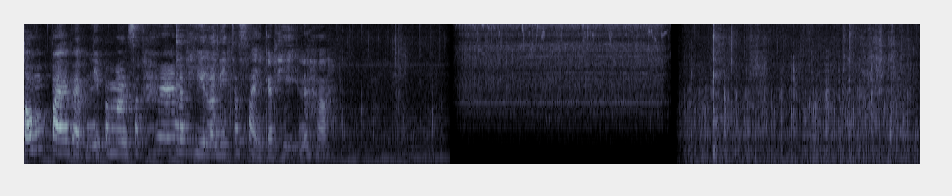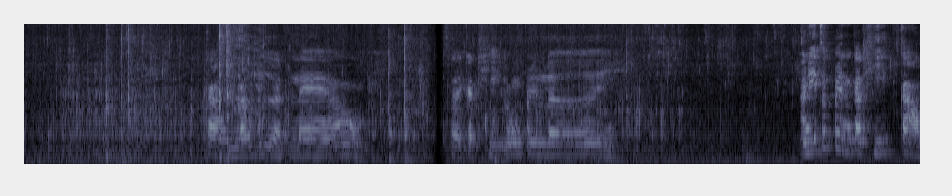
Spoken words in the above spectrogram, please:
ต้มไปแบบนี้ประมาณสัก 5 นาที แล้วนี้จะใส่กะทินะคะไก่เราเดือดแล้ว ใส่กะทิลงไปเลย อันนี้จะเป็นกะทิเก่า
